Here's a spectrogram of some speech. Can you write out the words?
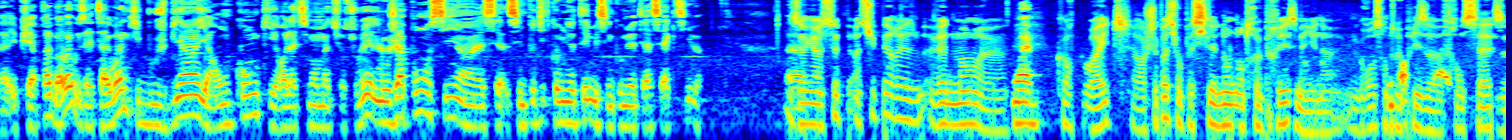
Euh, et puis après, bah ouais, vous avez Taïwan qui bouge bien, il y a Hong Kong qui est relativement mature sur lui, le Japon aussi, hein, c'est une petite communauté, mais c'est une communauté assez active. Ils ont eu un, un super événement euh, ouais. corporate. Alors, je sais pas si on peut citer le nom de l'entreprise, mais il y a une, grosse entreprise euh, française,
